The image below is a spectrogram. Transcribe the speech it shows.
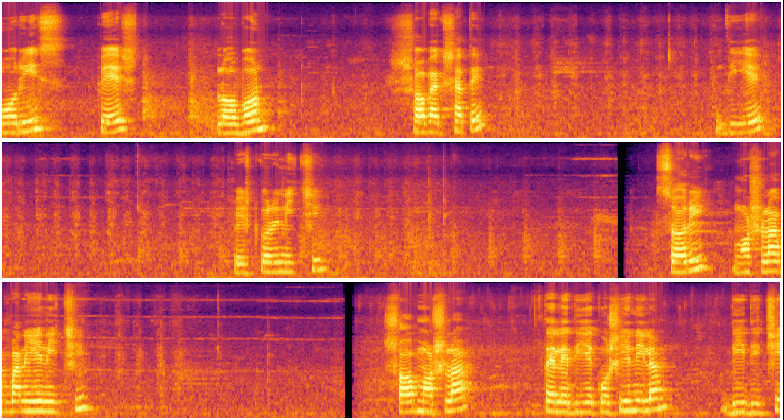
মরিচ পেস্ট, লবণ। সব একসাথে দিয়ে পেস্ট করে নিচ্ছি। সরি, মশলা বানিয়ে নিচ্ছি। সব মশলা তেলে দিয়ে কষিয়ে নিলাম। দিয়ে দিচ্ছি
